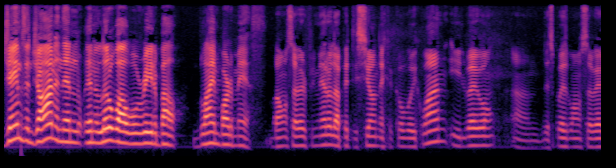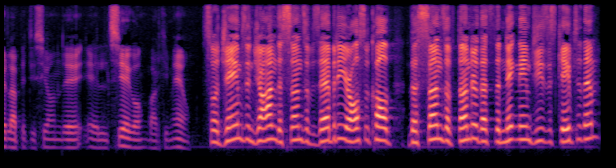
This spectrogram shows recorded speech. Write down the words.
James and John, and then in a little while we'll read about blind Bartimaeus. Vamos a ver primero la petición de Jacobo y Juan y luego am, después vamos a ver la petición de el ciego Bartimeo. So James and John, the sons of Zebedee, are also called the sons of thunder. That's the nickname Jesus gave to them.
